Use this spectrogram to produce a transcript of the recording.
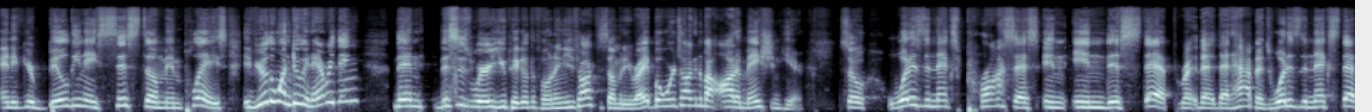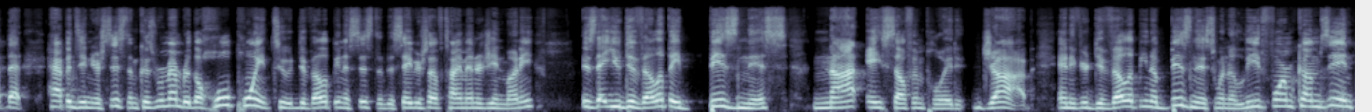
And if you're building a system in place, if you're the one doing everything, then this is where you pick up the phone and you talk to somebody, right? But we're talking about automation here. So what is the next process in in this step right that that happens? What is the next step that happens in your system? Because remember, the whole point to developing a system to save yourself time, energy, and money is that you develop a business, not a self employed job. And if you're developing a business, when a lead form comes in,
